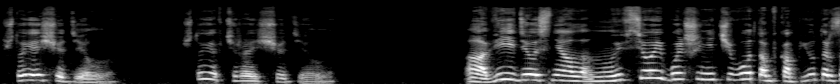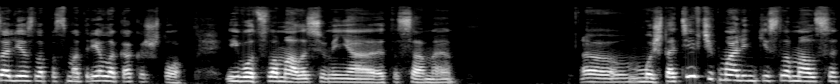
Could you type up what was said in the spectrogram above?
Что я еще делала? Что я вчера еще делала? А, видео сняла. Ну и все, и больше ничего. Там в компьютер залезла, посмотрела, как и что. И вот сломалась у меня это самое... Э, мой штативчик маленький сломался.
